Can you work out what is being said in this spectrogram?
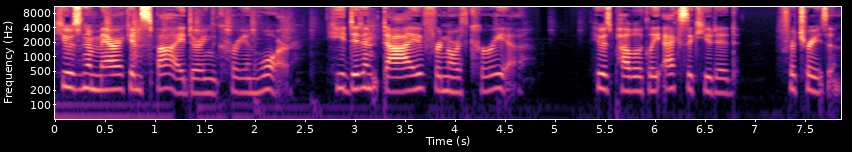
He was an American spy during the Korean War. He didn't die for North Korea. He was publicly executed for treason.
